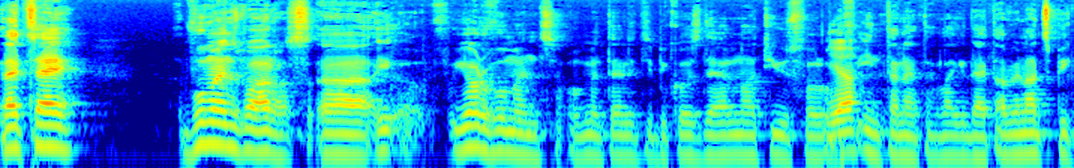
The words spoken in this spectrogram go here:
let's say women's wars uh, your women's mentality because they are not useful Yeah. of internet and like that. I will not speak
